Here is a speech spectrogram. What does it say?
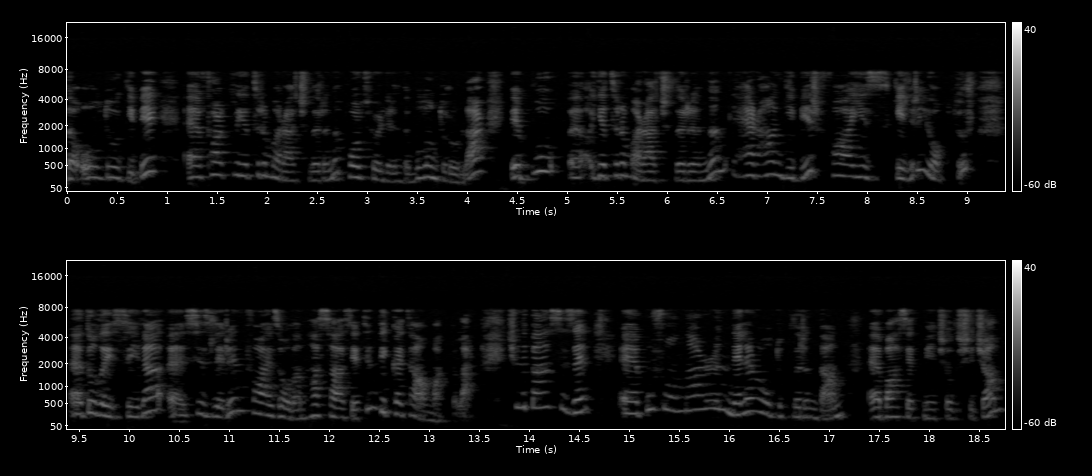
da olduğu gibi e, farklı yatırım araçlarını portföylerinde bulundururlar ve bu e, yatırım araçlarının herhangi bir faiz geliri yoktur. Dolayısıyla sizlerin faize olan hassasiyetin dikkate almaktalar. Şimdi ben size bu fonların neler olduklarından bahsetmeye çalışacağım.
